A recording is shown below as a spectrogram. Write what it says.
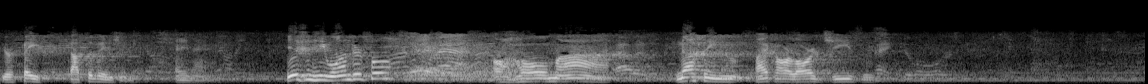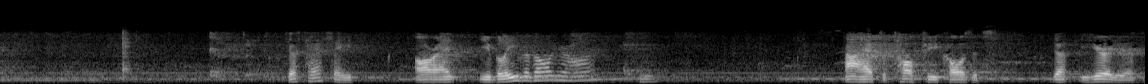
Your faith got the vision. Amen. Isn't he wonderful? Oh my. Nothing like our Lord Jesus. Just have faith. All right. You believe with all your heart? I have to talk to you because it's, just, here it is.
